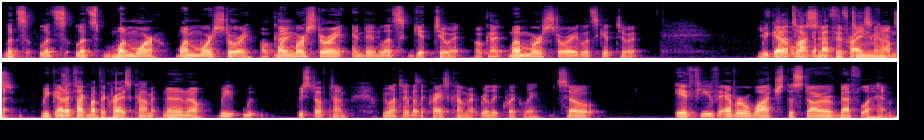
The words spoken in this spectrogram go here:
Let's let's let's one more one more story. Oh, okay. One more story, and then let's get to it. Okay. One more story. Let's get to it. we You've got got to talk about the 15 Christ minutes. comet. We got to talk about the Christ comet. No, no, no. We, we we still have time. We want to talk about the Christ comet really quickly. So, if you've ever watched the Star of Bethlehem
